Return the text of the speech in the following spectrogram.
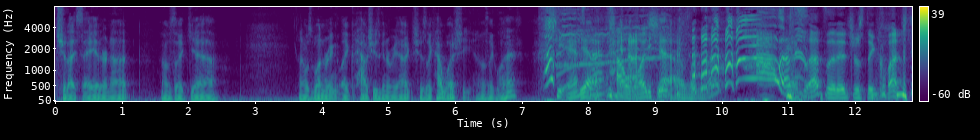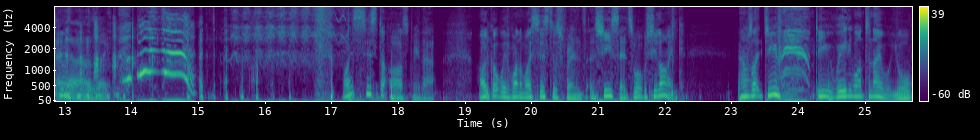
should I say it or not?" I was like, "Yeah." And I was wondering like how she was going to react. She was like, "How was she?" I was like, "What?" She asked Yeah. that? How was she? Yeah, I was like, "What?" That's, that's an interesting question. I know. I was like, My sister asked me that. I got with one of my sister's friends, and she said, "So, what was she like?" And I was like, "Do you do you really want to know what your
